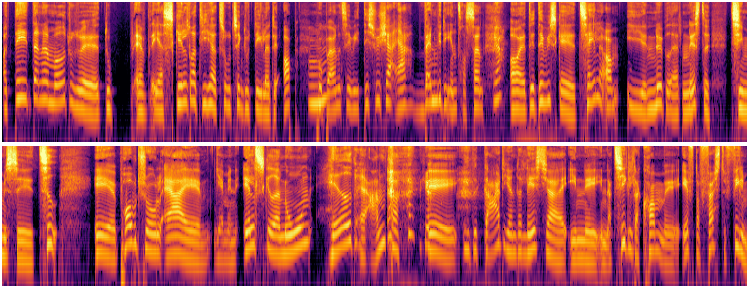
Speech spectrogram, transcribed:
Og det er den her måde, du, øh, du at jeg skildrer de her to ting, du deler det op Mhm. mm-hmm. på børnetv, det synes jeg er vanvittigt interessant. Ja. Og øh, det er det, vi skal tale om i øh, løbet af den næste times øh, tid. Øh, Paw Patrol er øh, jamen, elsket af nogen, hadet af andre. ja. øh, I The Guardian, der læste jeg en, øh, en artikel, der kom øh, efter første film.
